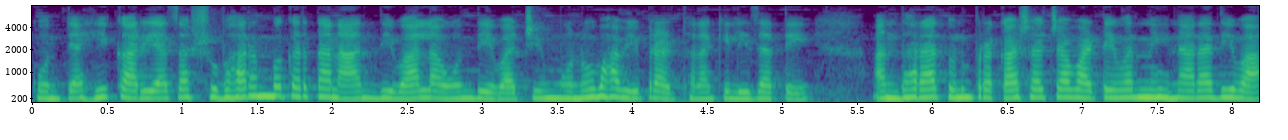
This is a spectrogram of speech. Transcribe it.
कोणत्याही कार्याचा शुभारंभ करताना दिवा लावून देवाची मनोभावी प्रार्थना केली जाते. अंधारातून प्रकाशाच्या वाटेवर नेहणारा दिवा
